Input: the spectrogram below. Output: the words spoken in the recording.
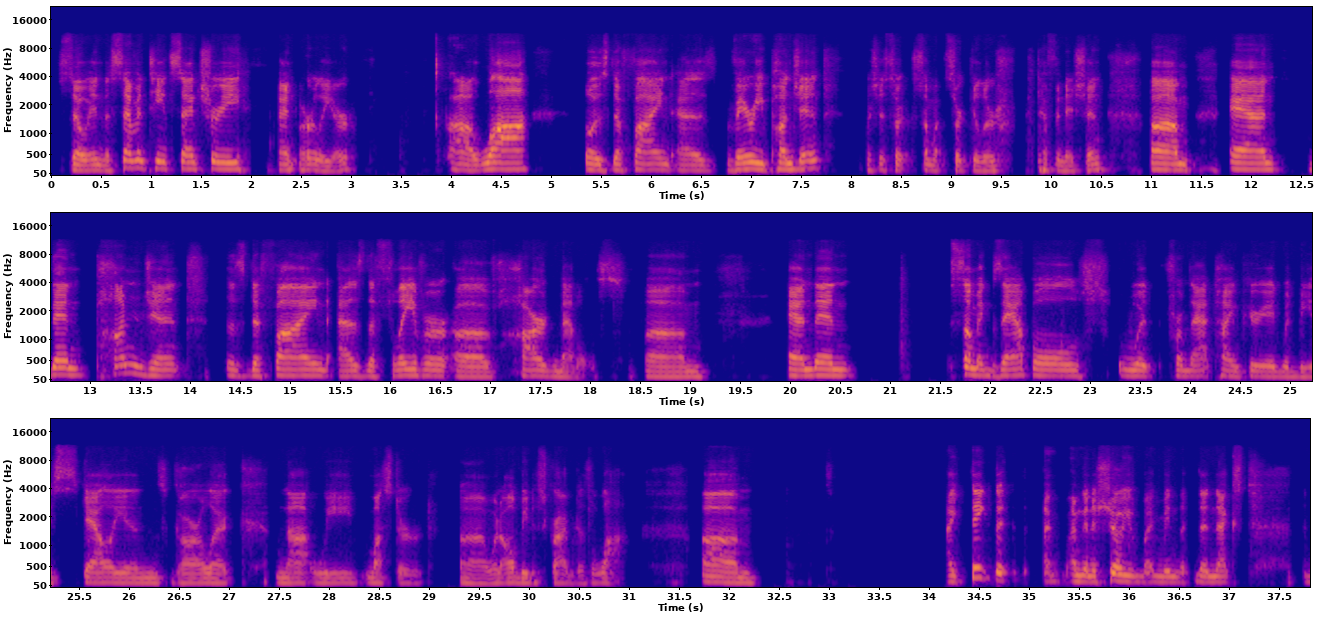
So in the 17th century and earlier, uh, la was defined as very pungent, which is somewhat circular definition. Um, and then pungent is defined as the flavor of hard metals. Um, and then some examples would from that time period would be scallions, garlic, knotweed, mustard, uh, would all be described as la. Um, I think that I'm, I'm going to show you, I mean, the, the next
